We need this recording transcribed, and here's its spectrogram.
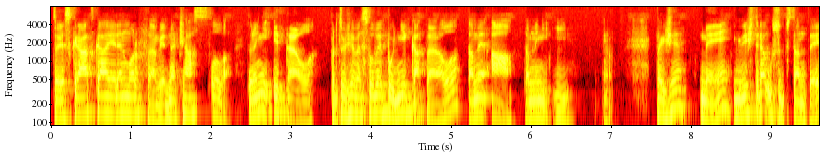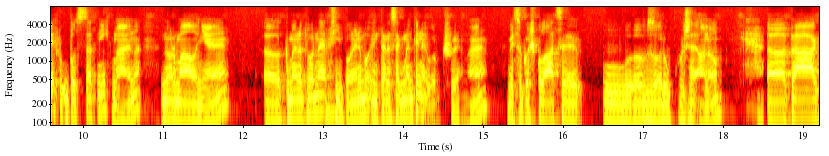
to je zkrátka jeden morfem, jedna část slova. To není i tel, protože ve slově podnikatel tam je a, tam není i. No. Takže my, když teda u substantiv, u podstatných jmen, normálně eh, kmenotvorné přípony nebo intersegmenty neurčujeme, vysokoškoláci u vzoru kuře ano, eh, tak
